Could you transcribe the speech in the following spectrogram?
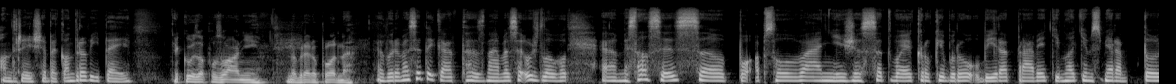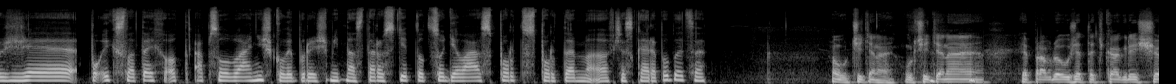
Ondřej Šebek. Ondro, vítej. Děkuji za pozvání. Dobré dopoledne. Budeme se tykat, známe se už dlouho. Myslel jsi po absolvování, že se tvoje kroky budou ubírat právě tímhletím směrem? To, že po x letech od absolvování školy budeš mít na starosti to, co dělá sport sportem v České republice? No určitě ne, určitě ne. Je pravdou, že teďka, když eh,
